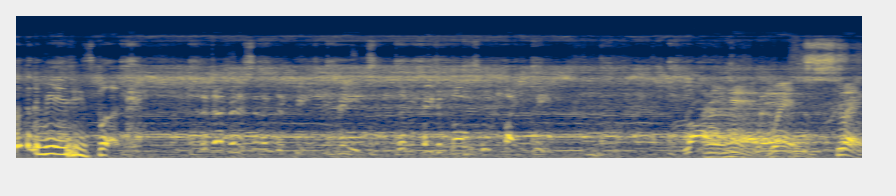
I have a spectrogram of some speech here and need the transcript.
Look at the reading of his book. The definition of defeat reads, the fate of those who fight me. Right hand went straight.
